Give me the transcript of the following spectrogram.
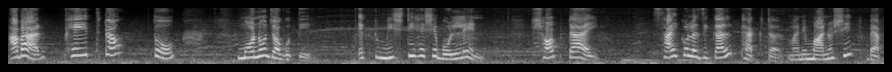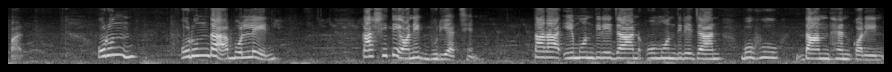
আবার ফেইথটাও তো মনোজগতে একটু মিষ্টি হেসে বললেন সবটাই সাইকোলজিক্যাল ফ্যাক্টর মানে মানসিক ব্যাপার। অরুণ, অরুণদা বললেন, কাশিতে অনেক বুড়ি আছেন। তারা এ মন্দিরে যান, ও মন্দিরে যান, বহু দান ধ্যান করেন।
